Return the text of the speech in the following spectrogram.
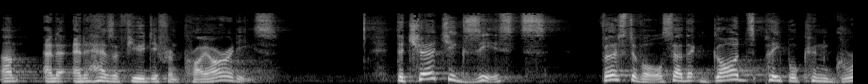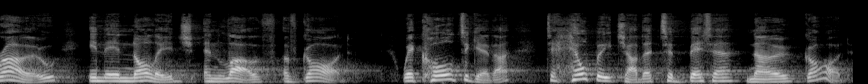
Um, and, and it has a few different priorities. The church exists, first of all, so that God's people can grow in their knowledge and love of God. We're called together to help each other to better know God.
